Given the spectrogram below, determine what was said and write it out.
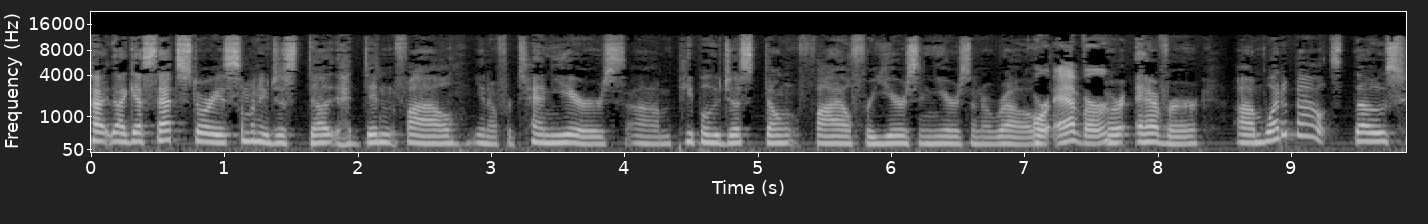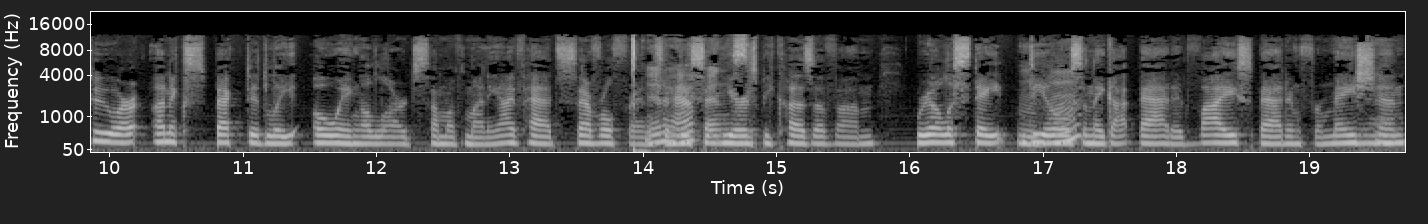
I guess that story is someone who just do, didn't file, you know, for 10 years. Um, people who just don't file for years and years in a row. Or ever. Or ever. Um, what about those who are unexpectedly owing a large sum of money? I've had several friends It in recent years because of um, real estate Mm-hmm. deals and they got bad advice, bad information,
